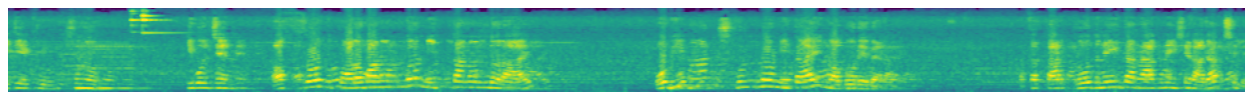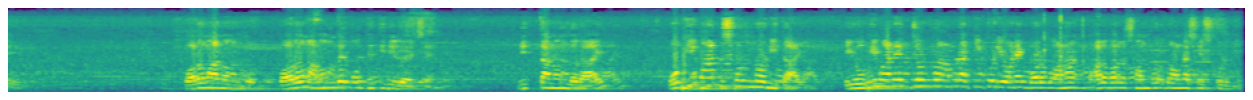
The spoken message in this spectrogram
এইটি একটু শুনুন। কি বলছেন? অক্রোধ পরমানন্দ নিত্যানন্দ রায়, অভিমান শূন্য নিতাই নগরে বেড়ায়। অর্থাৎ তার ক্রোধ নেই, তার রাগ নেই, সে রাজার ছেলে। পরমানন্দ, পরম আনন্দের মধ্যে তিনি রয়েছেন। নিত্যানন্দ রায়, অভিমান শূন্য নিতাই। এই অভিমানের জন্য আমরা কি করি? অনেক বড় অনেক ভালো ভালো সম্পর্ক আমরা শেষ করে দিই।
